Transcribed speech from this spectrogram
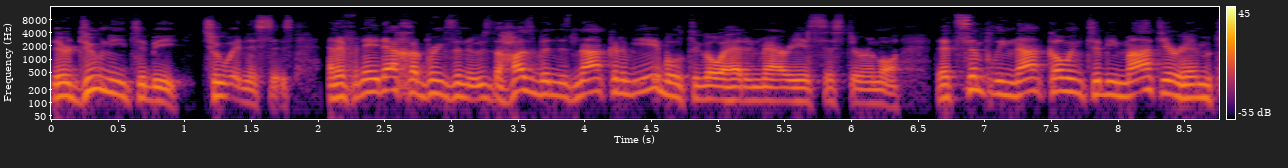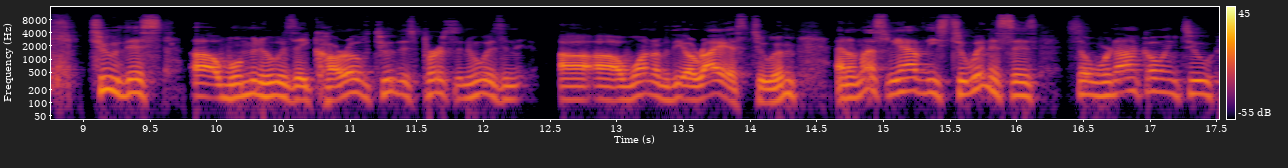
there do need to be two witnesses. And if an Eid Echad brings the news, the husband is not going to be able to go ahead and marry his sister-in-law. That's simply not going to be matir him to this uh, woman who is a karov, to this person who is an uh, uh, one of the Arias to him, and unless we have these two witnesses, so we're not going to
